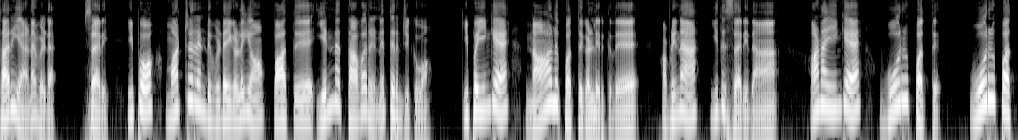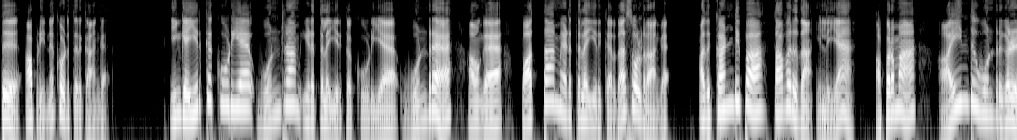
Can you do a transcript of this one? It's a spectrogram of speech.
சரியான விட. சரி இப்போ மற்ற ரெண்டு விடைகளையும் பார்த்து என்ன தவறுன்னு தெரிஞ்சுக்குவோம். இப்போ இங்க நாலு பத்துகள் இருக்குது அப்படின்னா இது சரிதான். ஆனா இங்க ஒரு பத்து ஒரு பத்து அப்படின்னு கொடுத்துருக்காங்க. இங்க இருக்கக்கூடிய ஒன்றாம் இடத்துல இருக்கக்கூடிய ஒன்றை அவங்க பத்தாம் இடத்துல இருக்கிறதா சொல்றாங்க. அது கண்டிப்பா தவறு தான் இல்லையா? அப்புறமா ஐந்து ஒன்றுகள்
